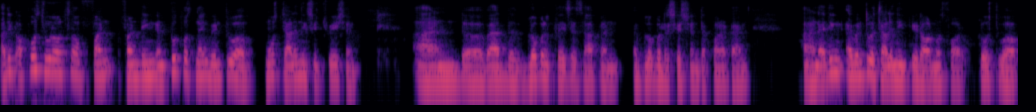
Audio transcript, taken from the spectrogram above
I think opposed two rounds of fund funding and 2009 went through a most challenging situation and uh, where the global crisis happened, a global recession that point of time. And I think I went through a challenging period almost for close to a uh,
